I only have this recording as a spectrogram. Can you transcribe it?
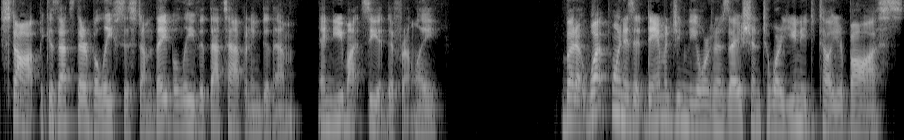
stop because that's their belief system they believe that that's happening to them and you might see it differently but at what point is it damaging the organization to where you need to tell your boss,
